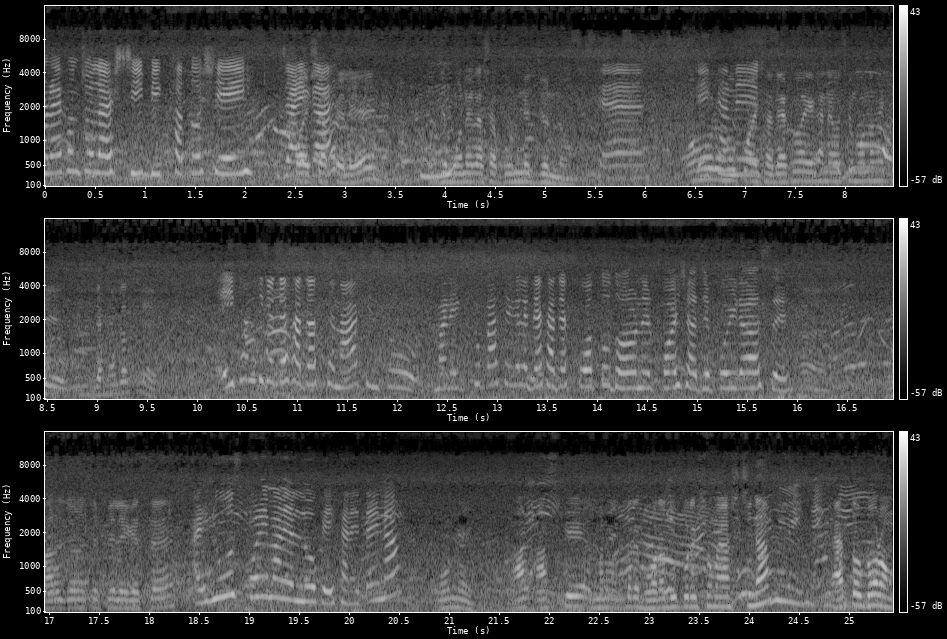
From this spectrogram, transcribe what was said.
আমরা এখন চলে আসছি বিখ্যাত সেই পেলে যে মনের আশা পূর্ণের জন্য। হ্যাঁ, পয়সা দেখো এখানে হচ্ছে মনে হয় কি দেখা যাচ্ছে? এইখান থেকে দেখা যাচ্ছে না কিন্তু মানে একটু কাছে গেলে দেখা যায় কত ধরনের পয়সা যে পইরা আছে। হ্যাঁ মানুষজন হচ্ছে ফেলে গেছে। আর হিউজ পরিমাণের লোক এখানে তাই না? অনেক। আর আজকে মানে একবারে ভরা দুপুরের সময় আসছি না। এত গরম।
